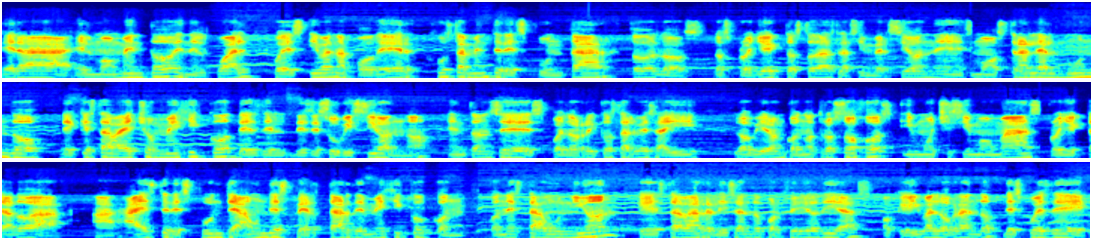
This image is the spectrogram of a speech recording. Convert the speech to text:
era el momento en el cual pues iban a poder justamente despuntar todos los, los proyectos, todas las inversiones, mostrarle al mundo de qué estaba hecho México desde, desde su visión, ¿no? Entonces, pues los ricos tal vez ahí lo vieron con otros ojos y muchísimo más proyectado a, a, este despunte, a un despertar de México con, con esta unión que estaba realizando Porfirio Díaz o que iba logrando después de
